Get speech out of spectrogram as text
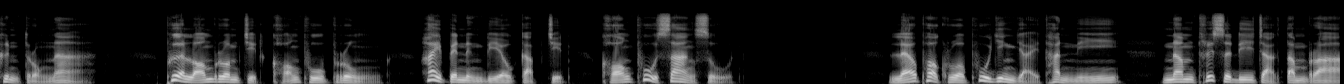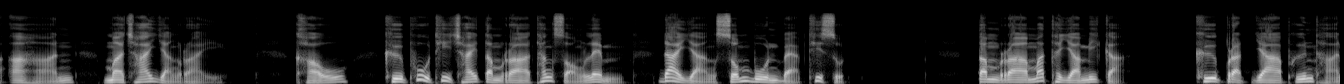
ขึ้นตรงหน้า เพื่อล้อมรวมจิตของผู้ปรุง ให้เป็นหนึ่งเดียวกับจิตของผู้สร้างสูตร แล้วพ่อครัวผู้ยิ่งใหญ่ท่านนี้นำทฤษฎีจากตำราอาหารมาใช้อย่างไร เขาคือผู้ที่ใช้ตำราทั้งสองเล่มได้อย่างสมบูรณ์แบบที่สุด ตำรามัธยามิกะ คือปรัชญาพื้นฐาน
